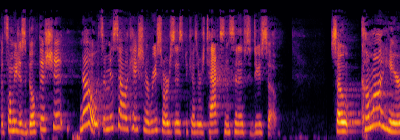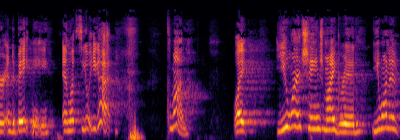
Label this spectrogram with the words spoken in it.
but somebody just built this shit? No, it's a misallocation of resources because there's tax incentives to do so. So come on here and debate me and let's see what you got. Come on. Like, you want to change my grid. You want to,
